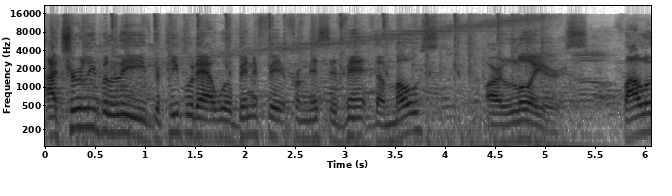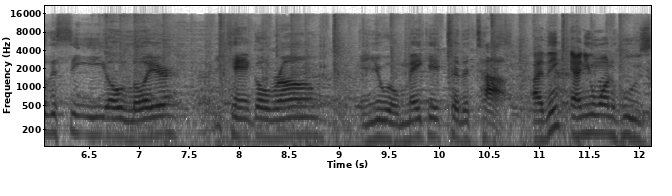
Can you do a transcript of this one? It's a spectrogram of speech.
I truly believe the people that will benefit from this event the most are lawyers. Follow the CEO lawyer, you can't go wrong, and you will make it to the top. I think anyone who's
